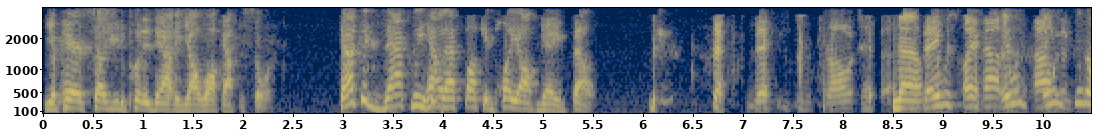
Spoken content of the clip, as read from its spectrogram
your parents tell you to put it down and y'all walk out the store. That's exactly how that fucking playoff game felt. Dave's trauma. No, Dave it was playing out it was his it was childhood to the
